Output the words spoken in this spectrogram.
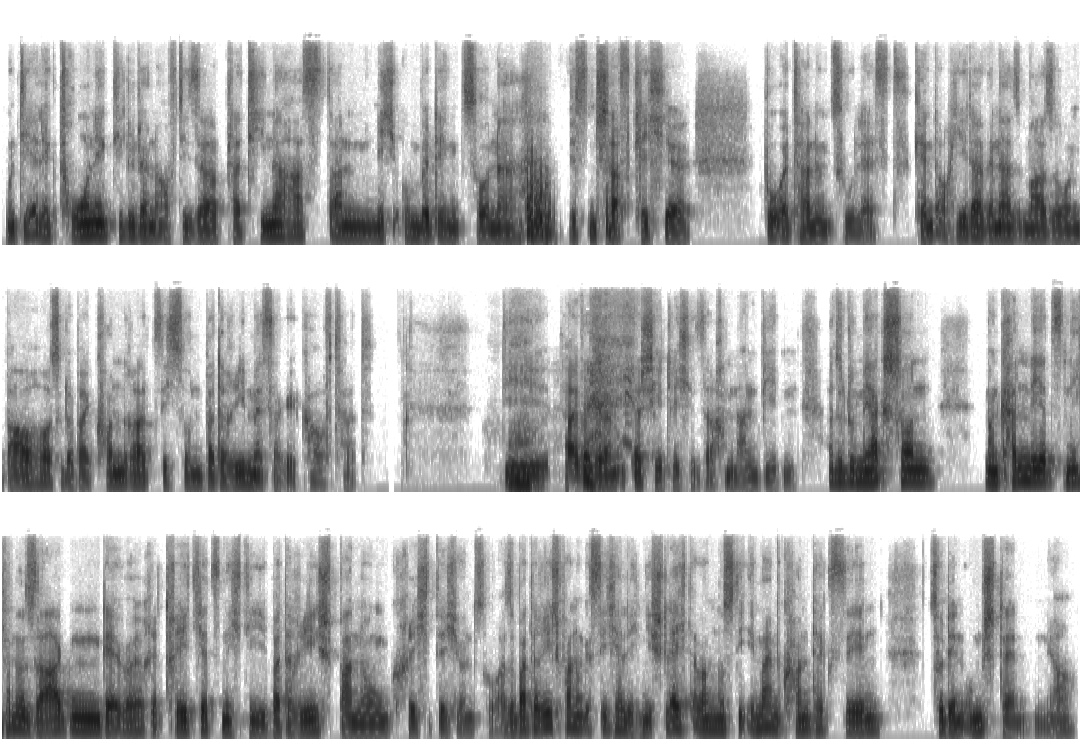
und die Elektronik, die du dann auf dieser Platine hast, dann nicht unbedingt so eine wissenschaftliche Beurteilung zulässt. Kennt auch jeder, wenn er mal so im Bauhaus oder bei Konrad sich so ein Batteriemesser gekauft hat. die oh. teilweise dann unterschiedliche Sachen anbieten. Also du merkst schon, man kann jetzt nicht nur sagen, der überträgt jetzt nicht die Batteriespannung richtig und so. Also Batteriespannung ist sicherlich nicht schlecht, aber man muss die immer im Kontext sehen zu den Umständen. Ja?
